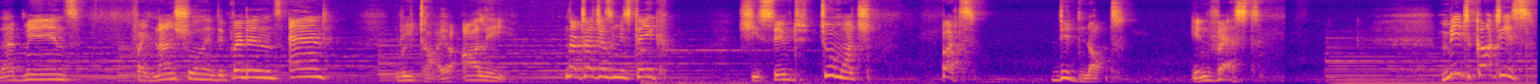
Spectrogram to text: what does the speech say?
That means financial independence, and retire early. Natasha's mistake, she saved too much, but did not invest. Meet Curtis.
